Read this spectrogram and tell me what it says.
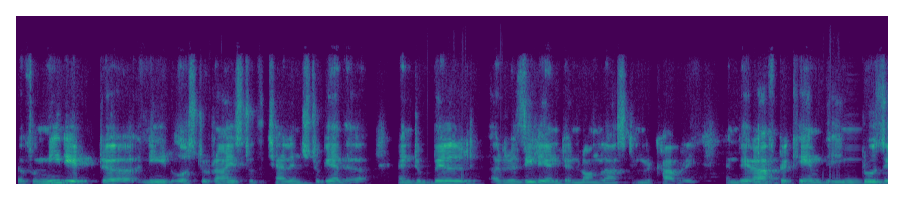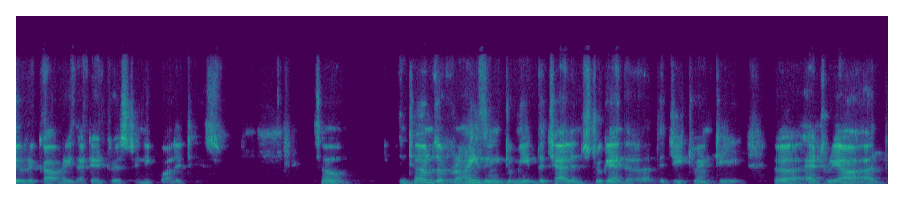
the immediate uh, need was to rise to the challenge together and to build a resilient and long lasting recovery. And thereafter came the inclusive recovery that addressed inequalities. So, in terms of rising to meet the challenge together, the G20 uh, at Riyadh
